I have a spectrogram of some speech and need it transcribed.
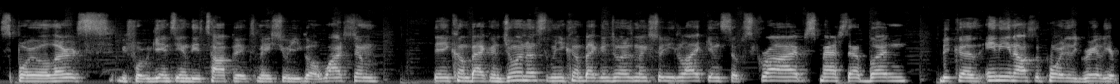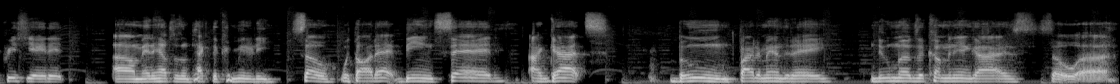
Spoiler alerts. Before we get into any of these topics, make sure you go watch them. Then come back and join us. When you come back and join us, make sure you like and subscribe, smash that button because any and all support is greatly appreciated um, and it helps us impact the community. So, with all that being said, I got boom Spider Man today. New mugs are coming in, guys. So, uh, Back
